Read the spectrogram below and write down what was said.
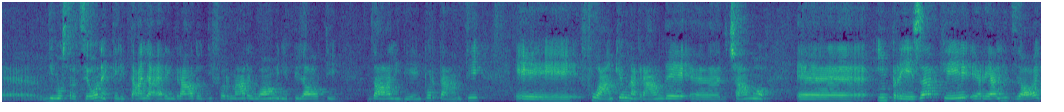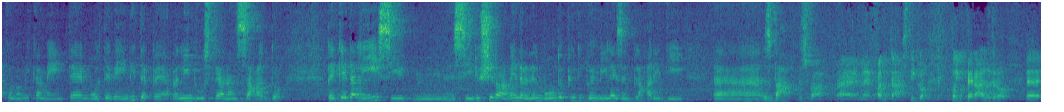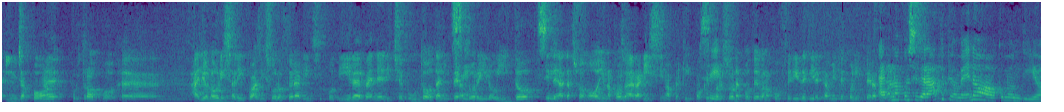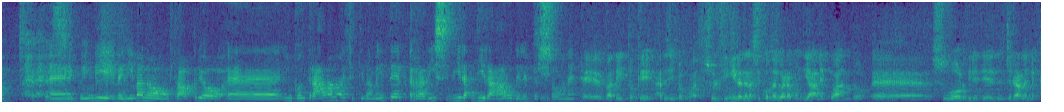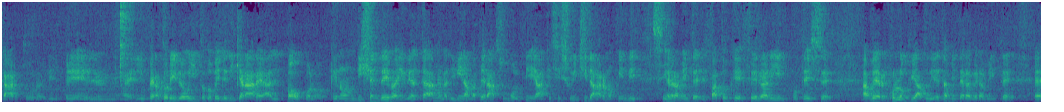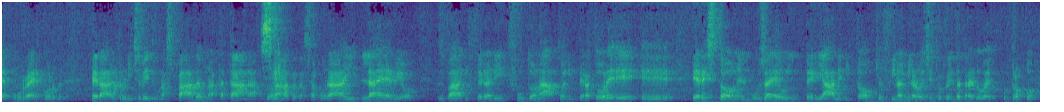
dimostrazione che l'Italia era in grado di formare uomini e piloti validi e importanti e fu anche una grande eh, diciamo, eh, impresa che realizzò economicamente molte vendite per l'industria l'ansaldo perché da lì si, mh, si riuscirono a vendere nel mondo più di 2000 esemplari di eh, SVA. SVA, eh, è fantastico. Poi peraltro eh, in Giappone purtroppo ehm, agli onori salì quasi solo Ferrarin, si può dire, venne ricevuto dall'imperatore sì. Hirohito sì. e da, sua moglie, una cosa rarissima perché in poche sì. persone potevano conferire direttamente con l'imperatore. Erano considerati più o meno come un dio, eh, eh, quindi venivano proprio, eh, incontravano effettivamente rariss- di, di, raro delle persone. Eh, va detto che ad esempio sul finire della seconda guerra mondiale, quando eh, su ordine del, del generale MacArthur il, il l'imperatore Hirohito dovette dichiarare al popolo che non discendeva in realtà per la divina Materasu, molti anche si suicidarono, quindi sì. veramente il fatto che Ferrarin potesse aver colloquiato direttamente era veramente eh, un record. Peraltro ricevette una spada, una katana dorata sì. da samurai, l'aereo Sva di Ferrarin fu donato all'imperatore e, e, e, restò nel museo imperiale di Tokyo fino al 1933 dove purtroppo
